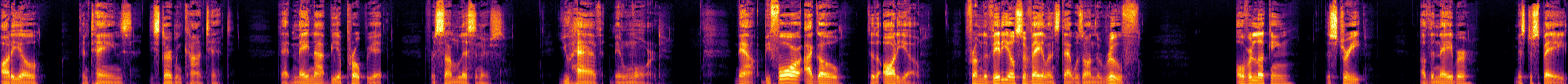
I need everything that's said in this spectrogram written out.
audio contains disturbing content that may not be appropriate for some listeners. You have been warned. Now, before I go to the audio, from the video surveillance that was on the roof overlooking the street of the neighbor, Mr. Spade,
